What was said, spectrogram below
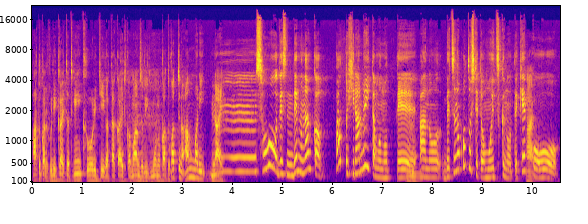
後から振り返った時にクオリティが高いとか満足いくものかとかっていうのはあんまりなうい。ーんそうですね。でもなんかパッとひらめいたものって、うん。あの別のことしてて思いつくのって結構、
